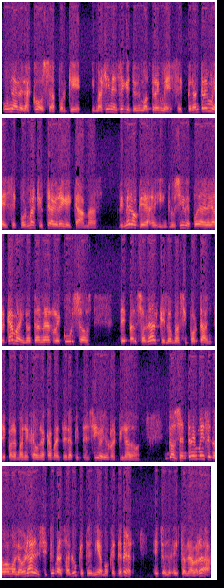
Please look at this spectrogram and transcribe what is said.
una de las cosas, porque imagínense que tuvimos tres meses, pero en tres meses, por más que usted agregue camas, primero que eh, inclusive puede agregar cama y no tener recursos de personal, que es lo más importante para manejar una cama de terapia intensiva y un respirador. Entonces, en tres meses no vamos a lograr el sistema de salud que teníamos que tener. Esto, esto es la verdad.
